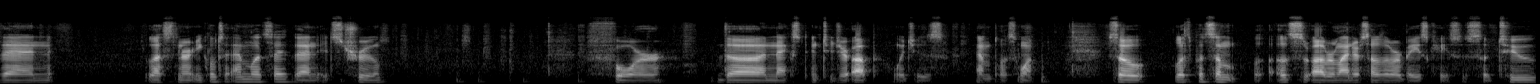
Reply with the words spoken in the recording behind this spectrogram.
then less than or equal to m, let's say, then it's true for the next integer up, which is m plus 1. So let's put some, let's uh, remind ourselves of our base cases. So 2,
